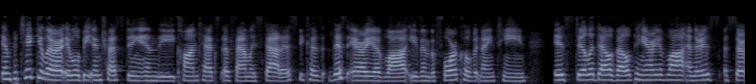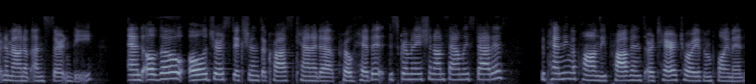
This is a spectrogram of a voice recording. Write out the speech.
in particular, it will be interesting in the context of family status because this area of law, even before COVID 19, is still a developing area of law and there is a certain amount of uncertainty. And although all jurisdictions across Canada prohibit discrimination on family status, depending upon the province or territory of employment,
